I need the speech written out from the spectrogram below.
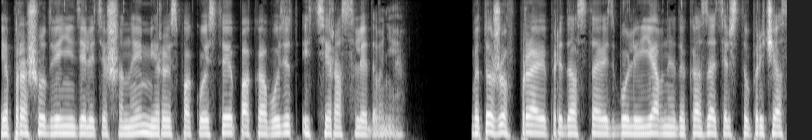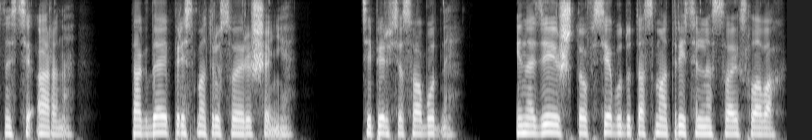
«Я прошу две недели тишины, мира и спокойствия, пока будет идти расследование. Вы тоже вправе предоставить более явные доказательства причастности Аарона. Тогда я пересмотрю свое решение. Теперь все свободны. И надеюсь, что все будут осмотрительны в своих словах.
